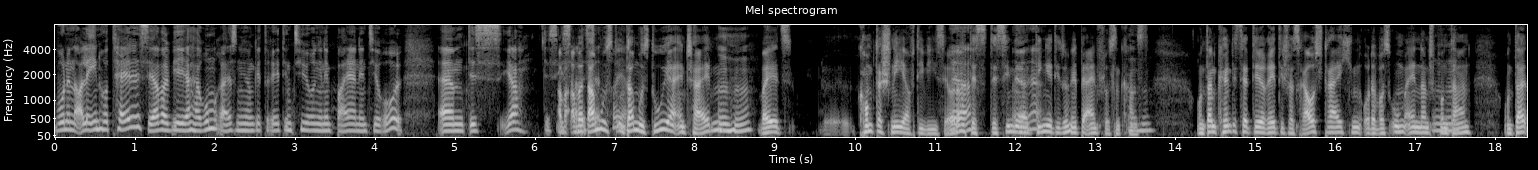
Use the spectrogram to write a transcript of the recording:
wohnen alle in Hotels, ja, weil wir ja herumreisen. Wir haben gedreht in Thüringen, in Bayern, in Tirol. Ähm, das, ja, das Aber, ist aber alles da musst, teuer. und da musst du ja entscheiden, weil jetzt äh, kommt der Schnee auf die Wiese, oder? Ja. Das, das sind ja, Ja. Dinge, die du nicht beeinflussen kannst. Und dann könntest du ja theoretisch was rausstreichen oder was umändern spontan. Und da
